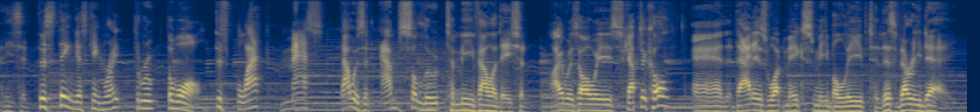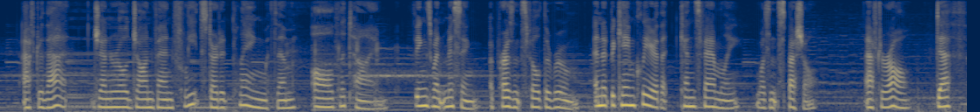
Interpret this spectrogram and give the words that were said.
And he said, This thing just came right through the wall. This black mass. That was an absolute, to me, validation. I was always skeptical, and that is what makes me believe to this very day after that, General John Van Fleet started playing with them all the time. Things went missing, a presence filled the room, and it became clear that Ken's family wasn't special. After all, death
